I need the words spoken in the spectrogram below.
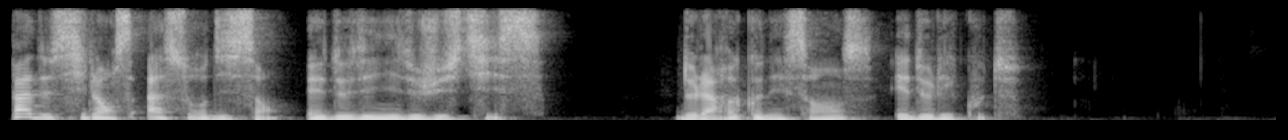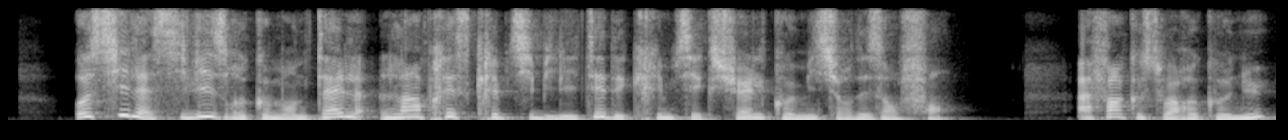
Pas de silence assourdissant et de déni de justice. De la reconnaissance et de l'écoute. Aussi, la Civise recommande-t-elle l'imprescriptibilité des crimes sexuels commis sur des enfants, afin que soit reconnu,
